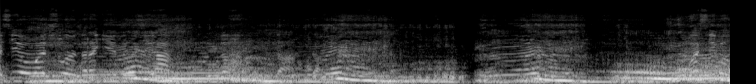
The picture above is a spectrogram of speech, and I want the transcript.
Спасибо большое, дорогие друзья. Да, да, да. Спасибо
